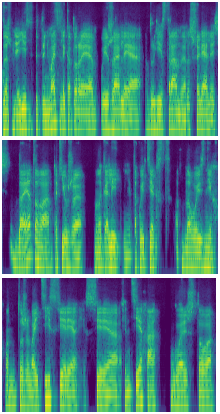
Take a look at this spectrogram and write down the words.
Знаешь, у меня есть предприниматели, которые уезжали в другие страны, расширялись до этого, такие уже многолетние. Такой текст одного из них, он тоже в IT-сфере, в сфере финтеха, говорит, что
